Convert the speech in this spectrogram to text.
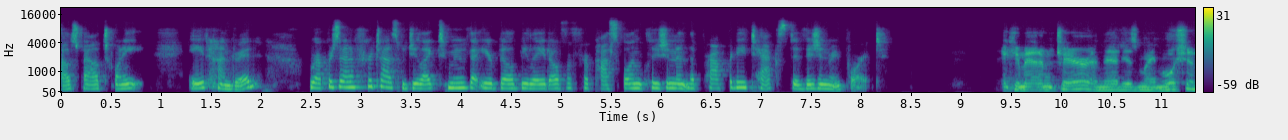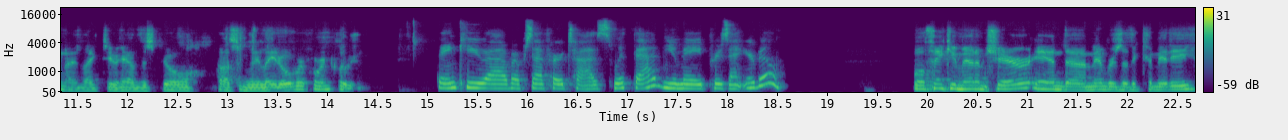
House File 2800. Representative Hertaus, would you like to move that your bill be laid over for possible inclusion in the Property Tax Division Report? Thank you, Madam Chair, and that is my motion. I'd like to have this bill possibly laid over for inclusion. Thank you, uh, Representative Hertaus. With that, you may present your bill. Well, thank you, Madam Chair and uh, members of the committee.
